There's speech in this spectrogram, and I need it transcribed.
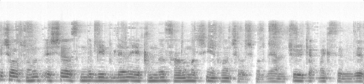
Bu çalışmamız eşler arasında birbirlerine yakınlığı sağlamak için yapılan çalışmadır. Yani çocuk yapmak istediğiniz ya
